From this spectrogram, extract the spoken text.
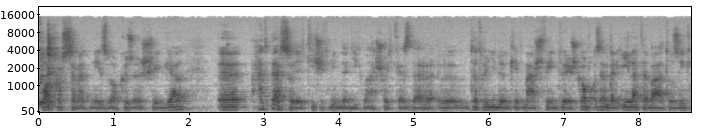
farkas szemet nézve a közönséggel, Hát persze, hogy egy kicsit mindegyik máshogy kezd el, tehát hogy időnként más fénytörés kap, az ember élete változik,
